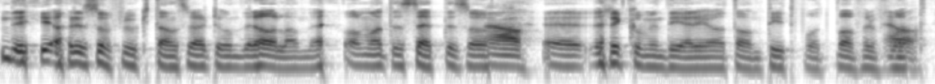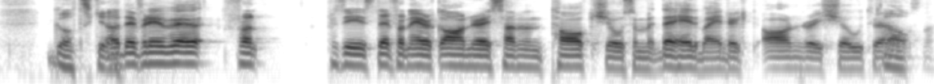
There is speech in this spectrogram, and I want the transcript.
det gör det så fruktansvärt underhållande. Om man inte sett det så ja. eh, rekommenderar jag att ta en titt på det, bara för att få ja. ett gott skratt. Ja, det är från, precis, det är från Eric Andres, han har en talkshow som, det heter bara Eric Andre show tror jag. Ja.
